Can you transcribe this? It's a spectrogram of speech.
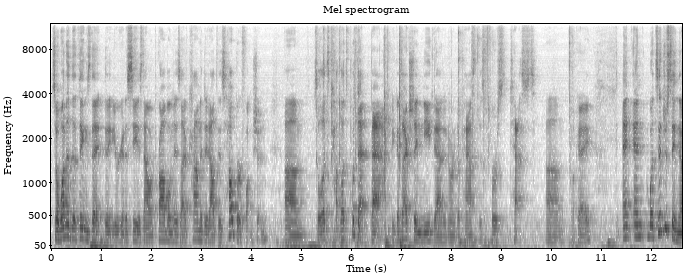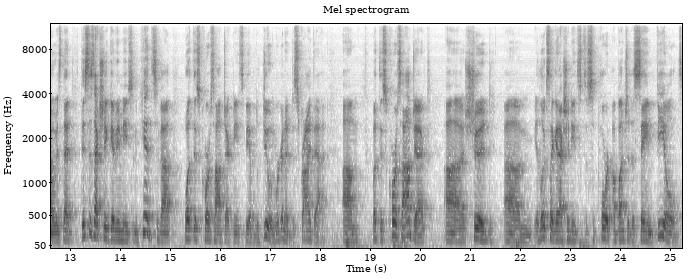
So one of the things that, that you're going to see is now a problem is I've commented out this helper function. Um, so let's let's put that back because I actually need that in order to pass this first test. Um, okay. And, and what's interesting though is that this is actually giving me some hints about what this course object needs to be able to do, and we're going to describe that. Um, but this course object uh, should, um, it looks like it actually needs to support a bunch of the same fields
